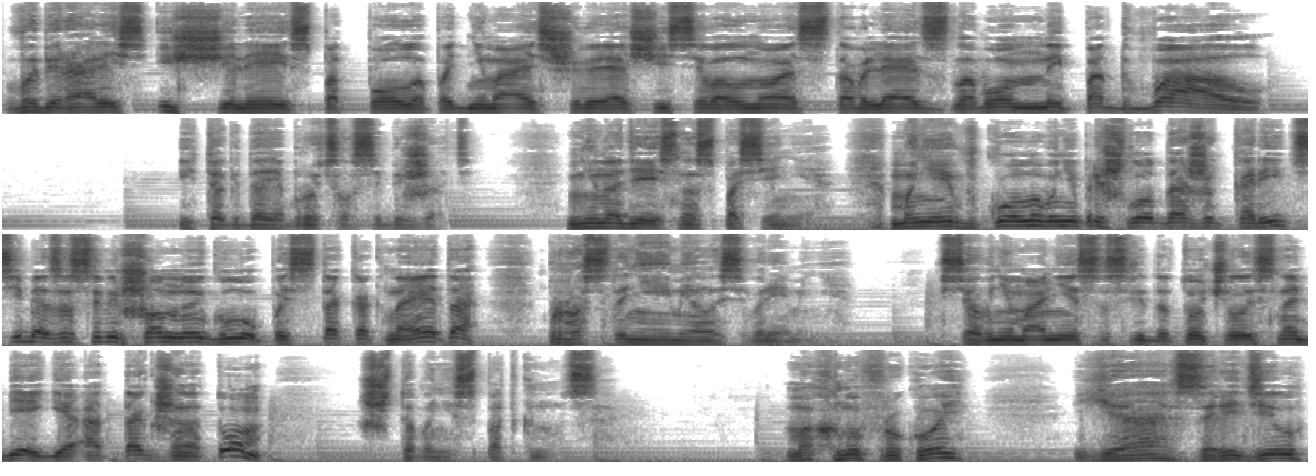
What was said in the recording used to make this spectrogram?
выбирались из щелей из-под пола, поднимаясь шевелящейся волной, оставляя зловонный подвал. И тогда я бросился бежать не надеясь на спасение. Мне и в голову не пришло даже корить себя за совершенную глупость, так как на это просто не имелось времени. Все внимание сосредоточилось на беге, а также на том, чтобы не споткнуться. Махнув рукой, я зарядил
